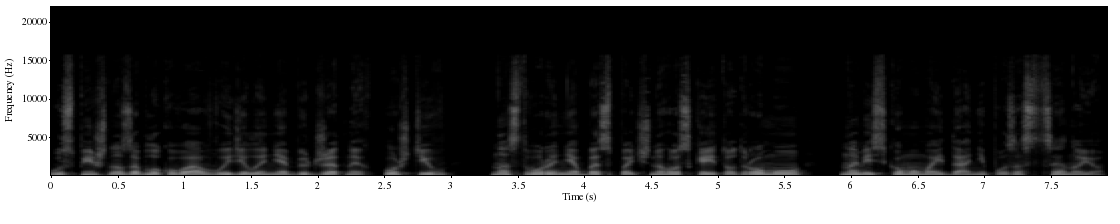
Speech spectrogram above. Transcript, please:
успішно заблокував виділення бюджетних коштів на створення безпечного скейтодрому на міському майдані поза сценою.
